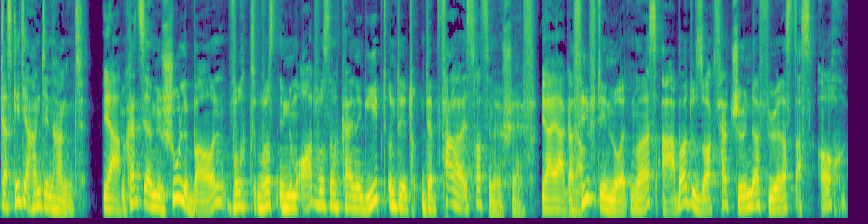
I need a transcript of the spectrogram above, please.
das geht ja Hand in Hand. Ja. Du kannst ja eine Schule bauen, wo, wo es in einem Ort, wo es noch keine gibt, und der, der Pfarrer ist trotzdem der Chef. Ja, ja, Das genau. hilft den Leuten was, aber du sorgst halt schön dafür, dass das auch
